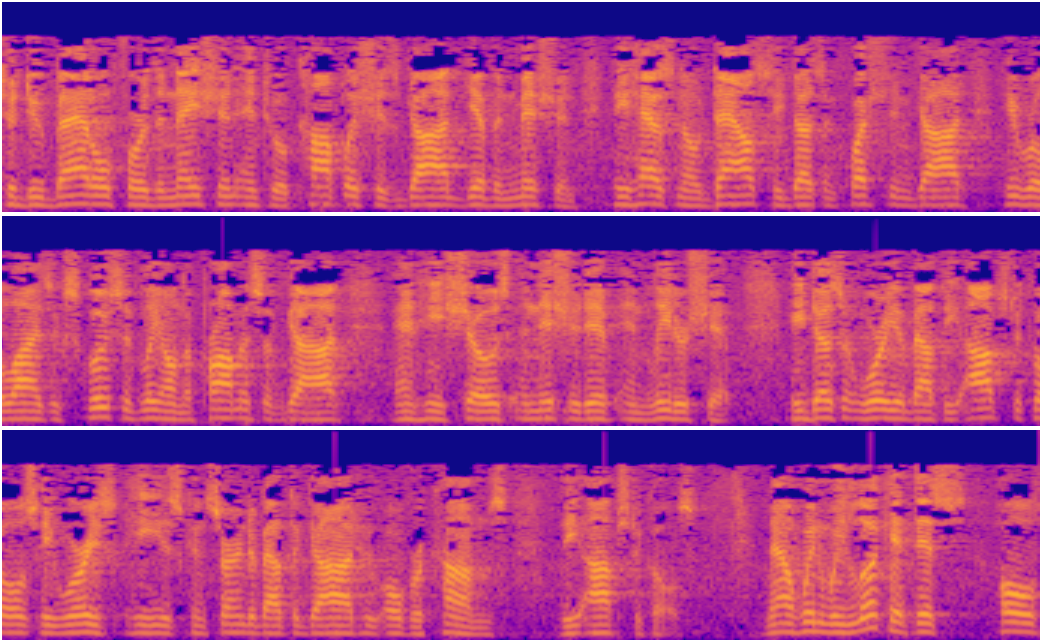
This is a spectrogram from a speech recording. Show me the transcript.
to do battle for the nation and to accomplish his God-given mission. He has no doubts. He doesn't question God. He relies exclusively on the promise of God and he shows initiative and leadership. He doesn't worry about the obstacles. He worries, he is concerned about the God who overcomes the obstacles. Now when we look at this whole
